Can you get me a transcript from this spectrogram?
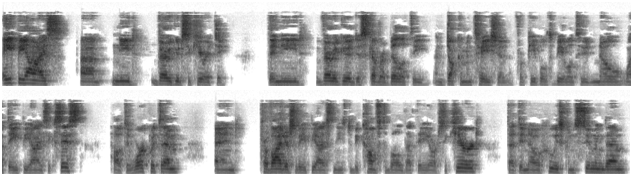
APIs um, need very good security. They need very good discoverability and documentation for people to be able to know what APIs exist, how to work with them, and providers of APIs needs to be comfortable that they are secured, that they know who is consuming them,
